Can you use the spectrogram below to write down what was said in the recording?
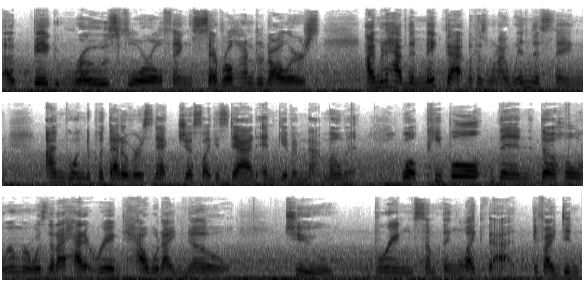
a big rose floral thing, several hundred dollars. I'm going to have them make that because when I win this thing, I'm going to put that over his neck just like his dad and give him that moment. Well, people then the whole rumor was that I had it rigged. How would I know to bring something like that if I didn't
